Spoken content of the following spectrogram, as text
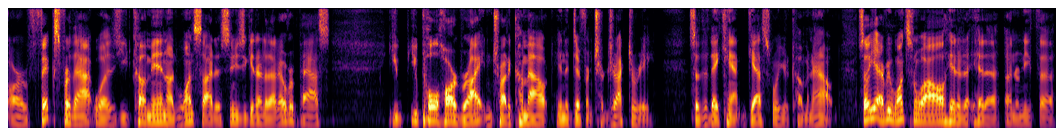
our fix for that was you'd come in on one side as soon as you get under that overpass you you pull hard right and try to come out in a different trajectory so that they can't guess where you're coming out. So yeah, every once in a while I'll hit a hit a underneath a,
